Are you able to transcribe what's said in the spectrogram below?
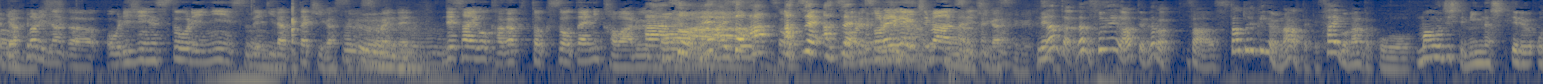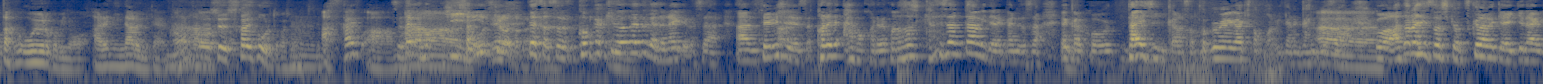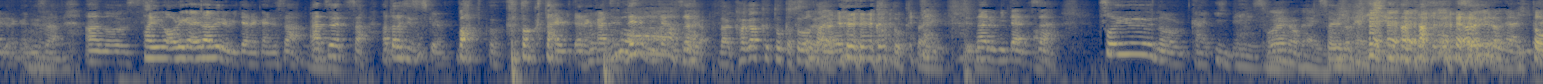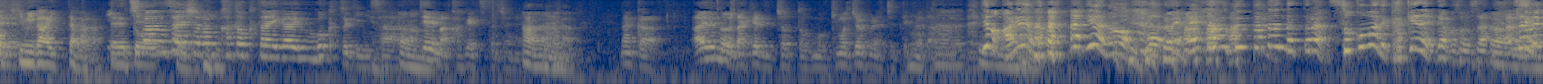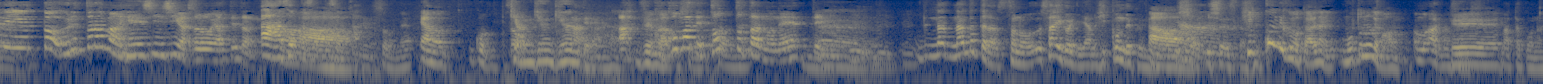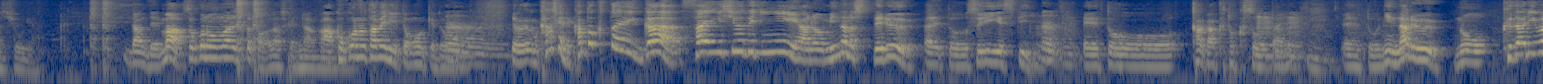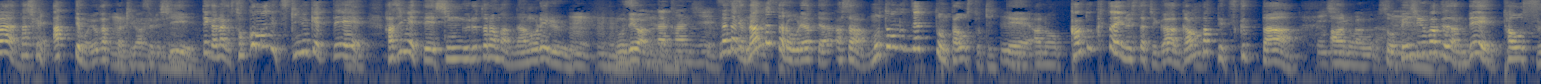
やっぱりなんかオリジンストーリーにすべきだった気がする、う。んそれで、で最後科学特捜隊に変わるああそう。ねそう。あ熱い熱いそれそれが一番熱い気がするなんか、なんかそう。いう。映画あってなんかさ、スタートリック以外のなかったっけ最後なんかこう、満を持してみんな知ってるオタク大喜びのあれになるみたいな。そう。いう。スカイフォールとかじゃなくてあ、スカイフ、あ、そう。だからもう。ヒでさそう広角機動隊とかじゃないけどさあのテレビでさこれであもうこれでこの組織解散かみたいな感じでさなんかこう大臣からさ匿名が来たんだみたいな感じでさこう新しい組織を作らなきゃいけないみたいな感じでさあの最後は俺が選べるみたいな感じでさ集めてさ新しい組織をバッとこう家督隊みたいな感じで出るみたいなさ科学特捜隊家督隊ってなるみたいなさそういうのがいいね。そういうのがいい。そういうのがいい。そういうのがいいと君が言ったから。一番最初の家督隊が動くときにさ、うん。テーマかけてたじゃない、なんかああいうのだけでちょっともう気持ちよくなっちゃってくれた、でもあれだよ、今の、あレレンタロ君パターンだったら、そこまで書けない。でもそのさ、それで言うとウルトラマン変身シーンはそれをやってたんだよああ、そうかそうかそうか。そうね。あのこうギャンギャンギャンってあ全部ここまで撮っとったのねっていう、ななんだったらその最後にあの引っ込んでくるのあ一ー。緒一緒ですから引っ込んでくのってあれ何？元のでもあんの？あもうあります。全く同じ表現なんでまあそこのオマージュとかは確かになんか、あここのためにと思うけど、うん。でもでも確かに家督隊が最終的にあのみんなの知ってる、えー、と 3SP、うんえー、と科学特捜隊、えー、とになるの下りは確かにあってもよかった気がするし、てかなんかそこまで突き抜けて初めてシングルトラマン名乗れるのではそんな感じなんだかなんだったら俺だって朝元の Z を倒す時って、あの監督隊の人たちが頑張って作ったあのそうペンシル爆弾で倒す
